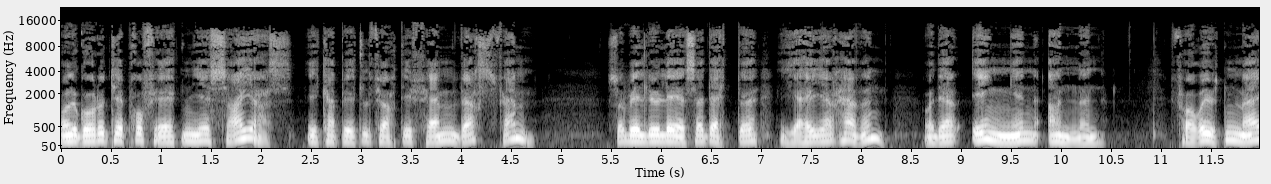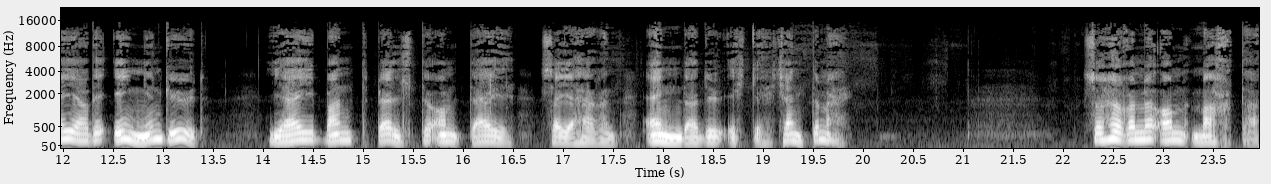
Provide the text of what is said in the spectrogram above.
Og nå går du til profeten Jesajas i kapittel 45 vers 5 så vil du lese dette Jeg er Herren, og det er ingen annen. Foruten meg er det ingen Gud. Jeg bandt beltet om deg, sier Herren, enda du ikke kjente meg. Så hører vi om Martha.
